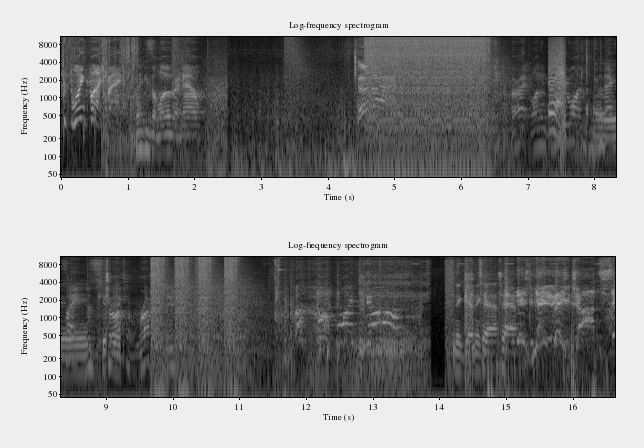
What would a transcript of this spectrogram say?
Deploying flashbang. I think he's alone right now. Ah! Alright, one three, one. The next site. Just Okay. rush him, rush him, dude. Oh my god! Nigga, nigga. His name is John C.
